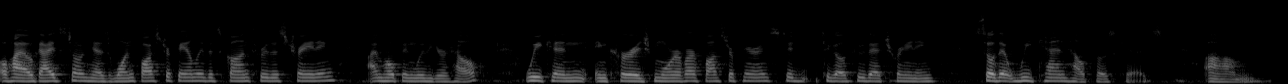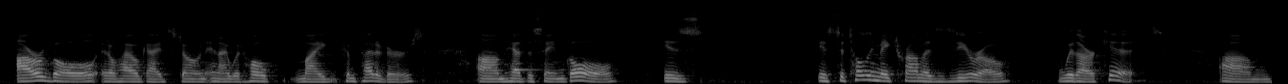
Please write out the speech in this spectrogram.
Ohio Guidestone has one foster family that's gone through this training. I'm hoping with your help, we can encourage more of our foster parents to, to go through that training so that we can help those kids. Um, our goal at Ohio Guidestone, and I would hope my competitors um, have the same goal, is, is to totally make trauma zero with our kids. Um,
